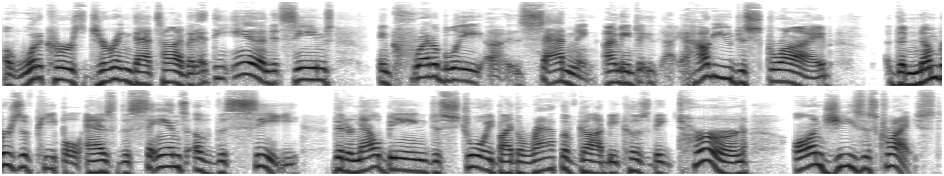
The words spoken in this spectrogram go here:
of what occurs during that time. But at the end, it seems incredibly uh, saddening. I mean, how do you describe the numbers of people as the sands of the sea that are now being destroyed by the wrath of God because they turn on Jesus Christ.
